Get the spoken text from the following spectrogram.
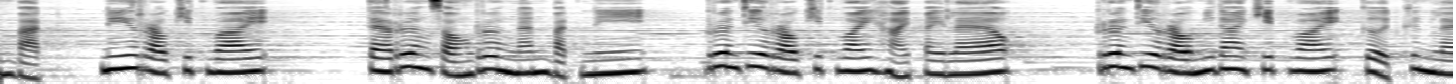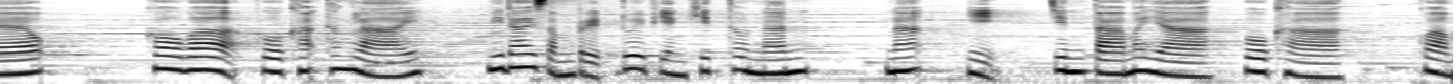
มบัติ นี้เราคิดไว้ แต่เรื่องสองเรื่องนั้นบัดนี้ เรื่องที่เราคิดไว้หายไปแล้ว เรื่องที่เราไม่ได้คิดไว้เกิดขึ้นแล้ว ข้อว่าโภคะทั้งหลายมิได้สำเร็จด้วยเพียงคิดเท่านั้นนะหิจินตามยาโภคา ความ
